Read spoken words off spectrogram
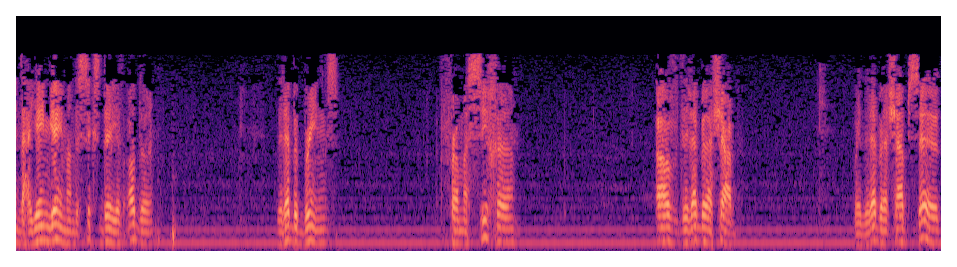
in the Hayom Yom on the sixth day of Adar, the Rebbe brings from a Sikha of the Rebbe Rashab, where the Rebbe Rashab said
